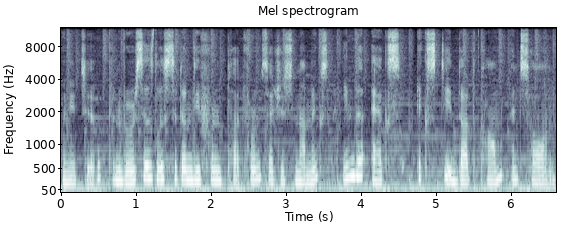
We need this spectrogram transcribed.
2022, Finverse is listed on different platforms such as Nomics, IndeX, xt.com and so on.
